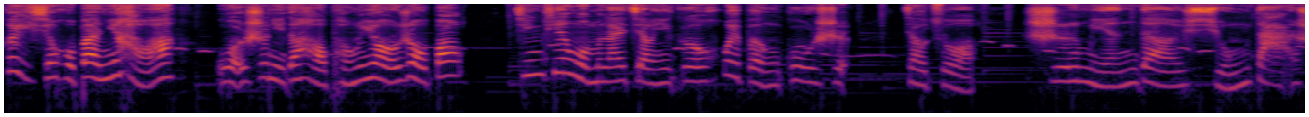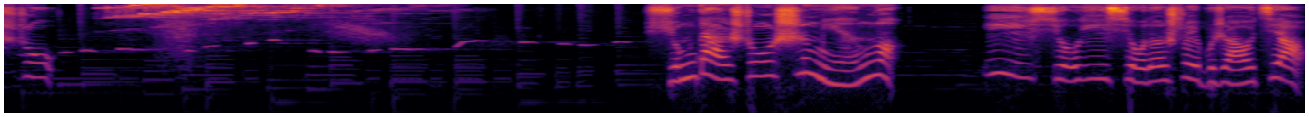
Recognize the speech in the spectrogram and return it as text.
嘿，小伙伴你好啊！我是你的好朋友肉包。今天我们来讲一个绘本故事，叫做《失眠的熊大叔》。熊大叔失眠了，一宿一宿的睡不着觉。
